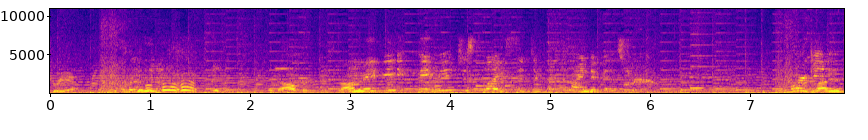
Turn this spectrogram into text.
trio. no, but he's not. Maybe maybe it just likes a different kind of instrument. Or getting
